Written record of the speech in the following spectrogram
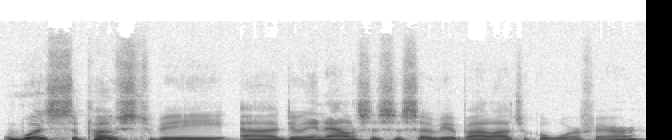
was supposed to be uh, doing analysis of Soviet biological warfare.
